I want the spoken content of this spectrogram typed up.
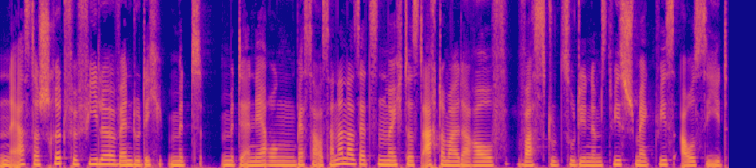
ein erster Schritt für viele, wenn du dich mit mit der Ernährung besser auseinandersetzen möchtest, achte mal darauf, was du zu dir nimmst, wie es schmeckt, wie es aussieht.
